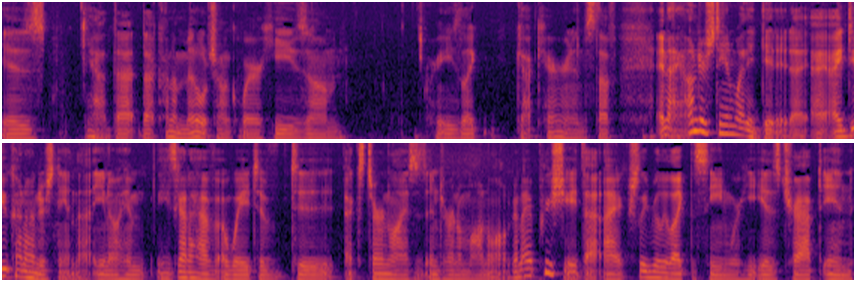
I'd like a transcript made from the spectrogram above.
is yeah that that kind of middle chunk where he's um where he's like got Karen and stuff. And I understand why they did it. I, I, I do kind of understand that. You know, him he's got to have a way to to externalize his internal monologue, and I appreciate that. I actually really like the scene where he is trapped in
